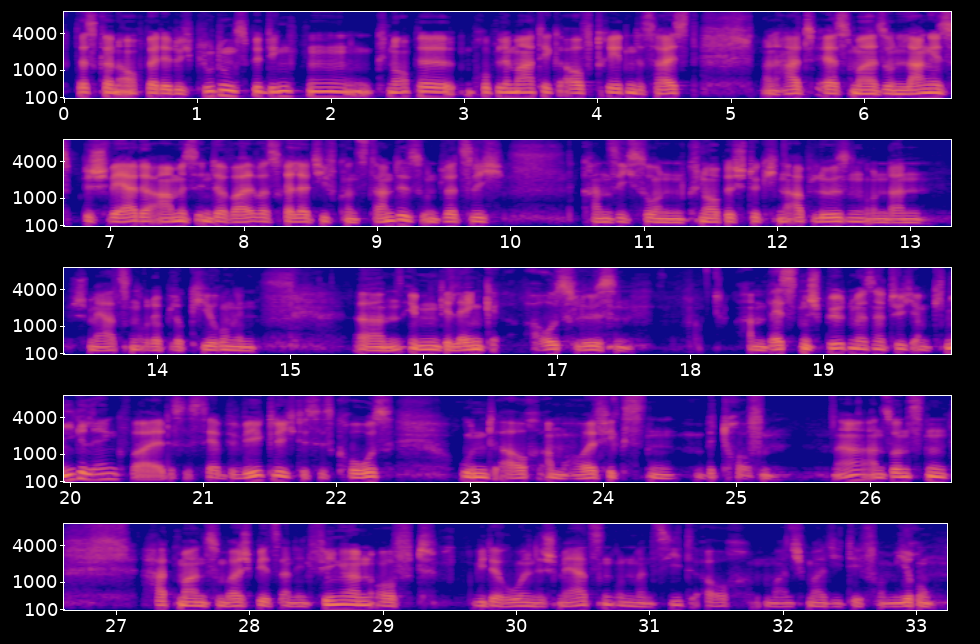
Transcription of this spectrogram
Das kann auch bei der durchblutungsbedingten Knorpelproblematik auftreten. Das heißt, man hat erstmal so ein langes, beschwerdearmes Intervall, was relativ konstant ist und plötzlich kann sich so ein Knorpelstückchen ablösen und dann Schmerzen oder Blockierungen ähm, im Gelenk auslösen. Am besten spürt man es natürlich am Kniegelenk, weil das ist sehr beweglich, das ist groß und auch am häufigsten betroffen. Ja, ansonsten hat man zum Beispiel jetzt an den Fingern oft wiederholende Schmerzen und man sieht auch manchmal die Deformierung.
